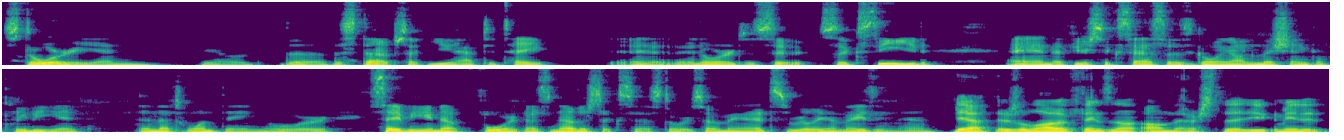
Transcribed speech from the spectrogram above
story and you know the the steps that you have to take in, in order to su- succeed. And if your success is going on a mission completing it, then that's one thing. Or saving it up for it, that's another success story. So man, it's really amazing, man. yeah, there's a lot of things on- on there so that you, I mean, it,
